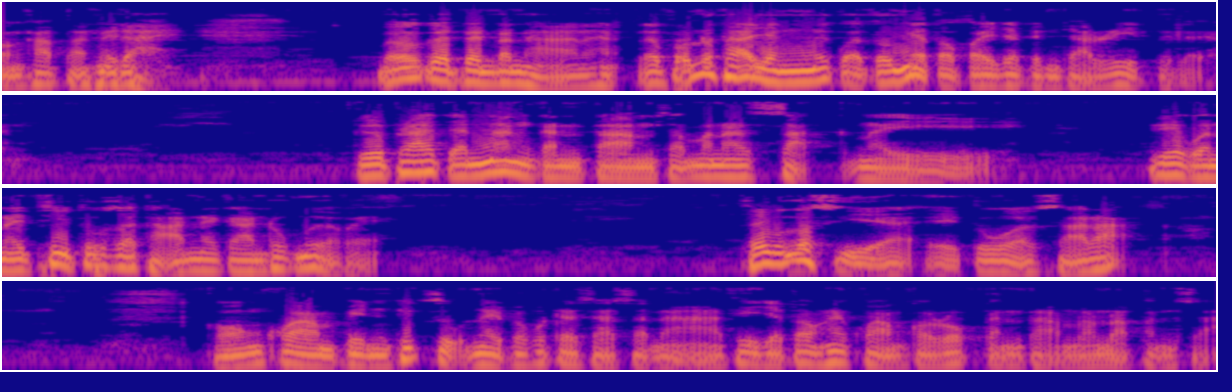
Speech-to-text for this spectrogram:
บังคับท่านไม่ได้ มันก็เกิดเป็นปัญหานะฮะแล้วผลท้ายยังนึกว่าตรงนี้ยต่อไปจะเป็นจารีตไปเลยคือพระจะนั่งกันตามสมณศักดิ์ใน เรียกว่าในที่ทุกสถานในการทุกเมื่อไปซึ่งมันก็เสียไอตัวสาระของความเป็นภิกษุในพระพุทธศาสนาที่จะต้องให้ความเคารพกันตามลำดับพรรษา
